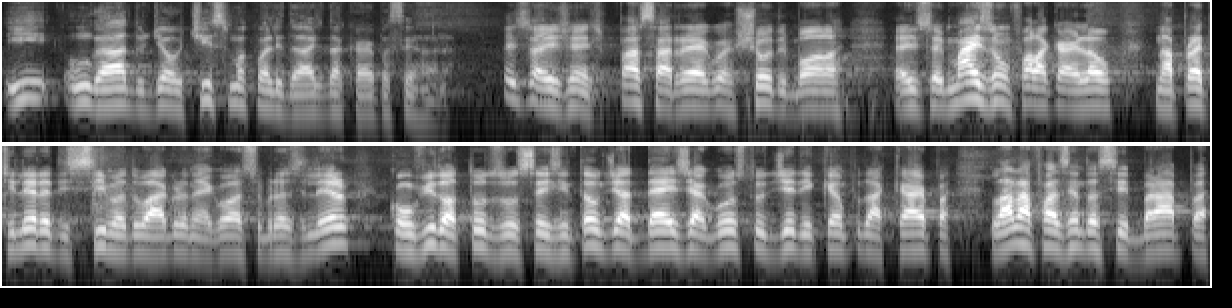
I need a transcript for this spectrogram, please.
e um gado de altíssima qualidade da carpa serrana. É isso aí, gente. Passa a régua, show de bola. É isso aí. Mais um Fala Carlão na prateleira de cima do agronegócio brasileiro. Convido a todos vocês, então, dia 10 de agosto, dia de campo da Carpa, lá na Fazenda Cibrapa,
